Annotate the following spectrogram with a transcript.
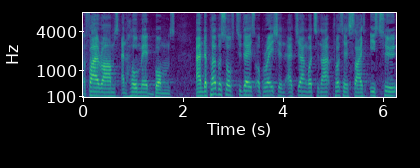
uh, firearms and homemade bombs. And the purpose of today's operation at Jangwatana protest site is to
